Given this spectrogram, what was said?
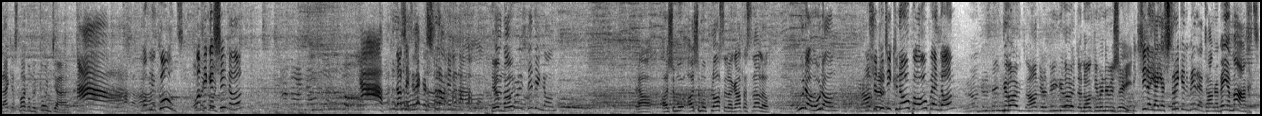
Lekker strak om het kontje, hè. Ah, om je kont. Mag ik eens zien dan? Ja, dat zit lekker strak inderdaad. Heel Maar mooi. Waarvoor is dit ding dan? Ja, als je, moet, als je moet plassen, dan gaat dat sneller. Hoe dan, hoe dan? Dus je doet die knopen open en dan? ding eruit, haal je dat ding eruit en dan hang je hem in de wc. Ik zie dat jij je strik in het midden hebt hangen. Ben je maagd?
